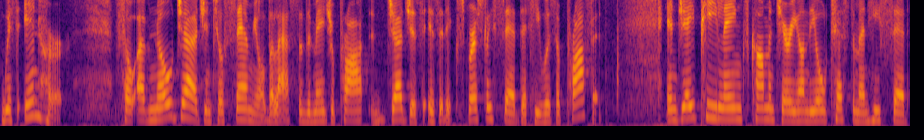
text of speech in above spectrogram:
within her. So, of no judge until Samuel, the last of the major pro- judges, is it expressly said that he was a prophet. In J.P. Lange's commentary on the Old Testament, he said,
